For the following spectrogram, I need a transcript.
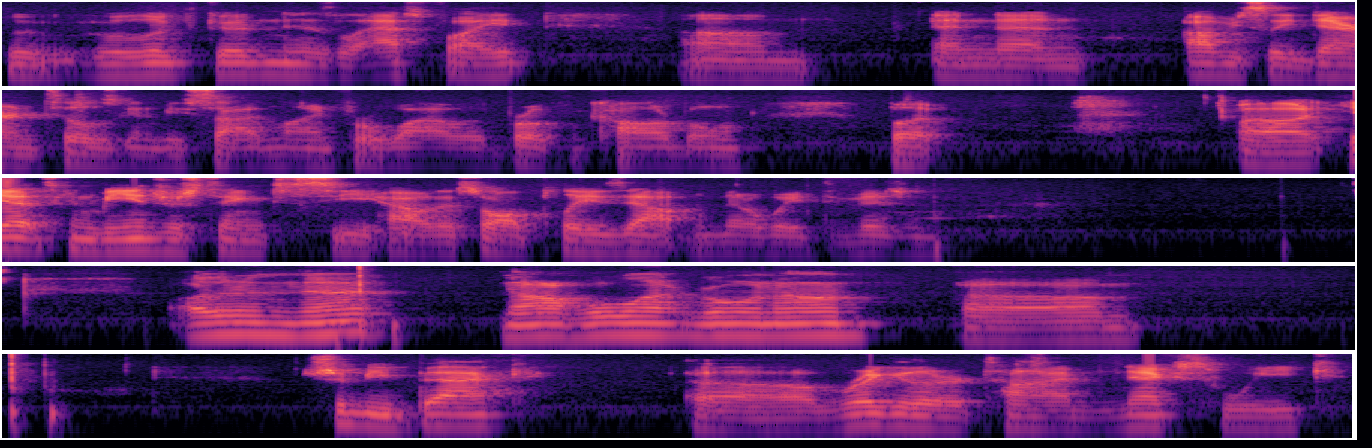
who who looked good in his last fight, um, and then obviously Darren Till is going to be sidelined for a while with a broken collarbone, but uh, yeah, it's going to be interesting to see how this all plays out in the middleweight division. Other than that, not a whole lot going on. Um, should be back regular time next week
